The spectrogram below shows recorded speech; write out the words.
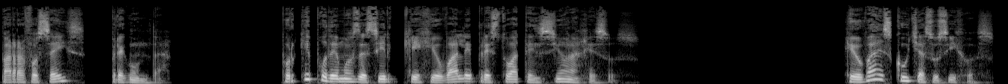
Párrafo 6. Pregunta. ¿Por qué podemos decir que Jehová le prestó atención a Jesús? Jehová escucha a sus hijos.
